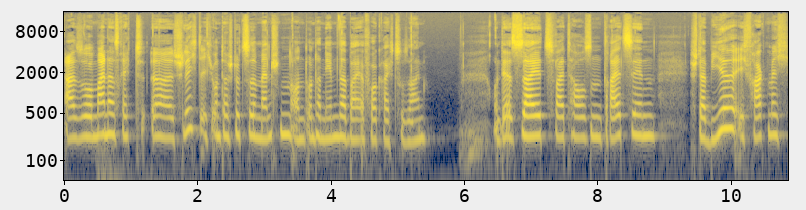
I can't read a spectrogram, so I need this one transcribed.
Also meiner ist recht äh, schlicht. Ich unterstütze Menschen und Unternehmen dabei, erfolgreich zu sein. Und der ist seit 2013 stabil. Ich frage mich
